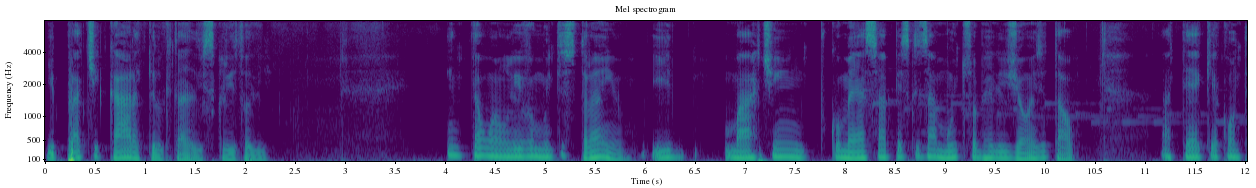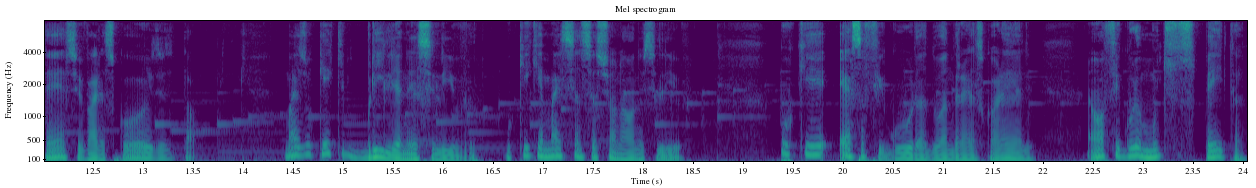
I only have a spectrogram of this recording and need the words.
e praticar aquilo que está escrito ali. Então é um livro muito estranho e Martin começa a pesquisar muito sobre religiões e tal, até que acontece várias coisas e tal. Mas o que que brilha nesse livro? O que, que é mais sensacional nesse livro? Porque essa figura do André Corelli é uma figura muito suspeita,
